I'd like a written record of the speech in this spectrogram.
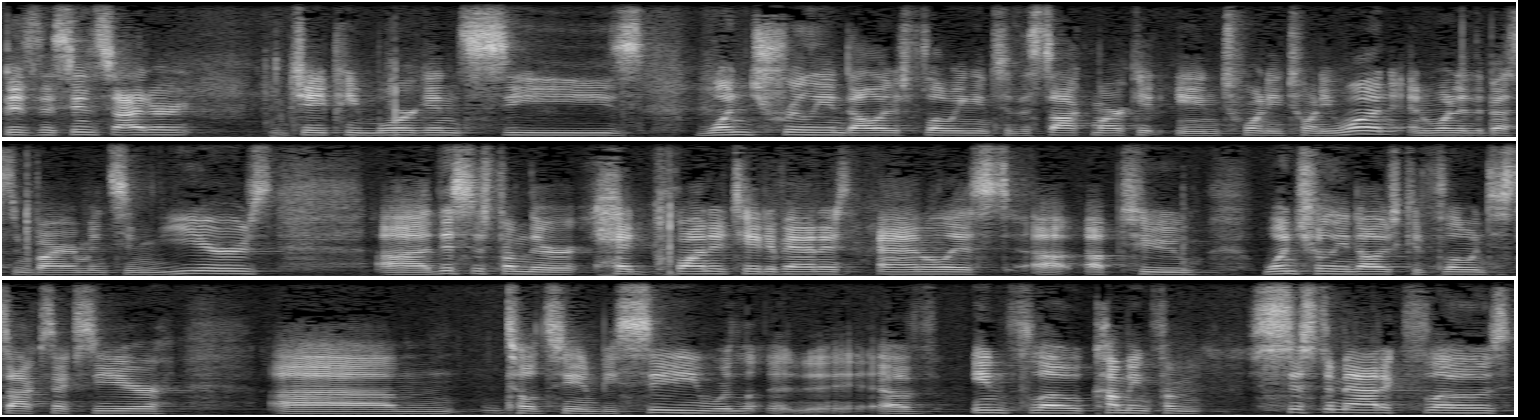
Business Insider JP Morgan sees $1 trillion flowing into the stock market in 2021 and one of the best environments in years. Uh, this is from their head quantitative an- analyst. Uh, up to $1 trillion could flow into stocks next year. Um, told CNBC we're, uh, of inflow coming from systematic flows,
